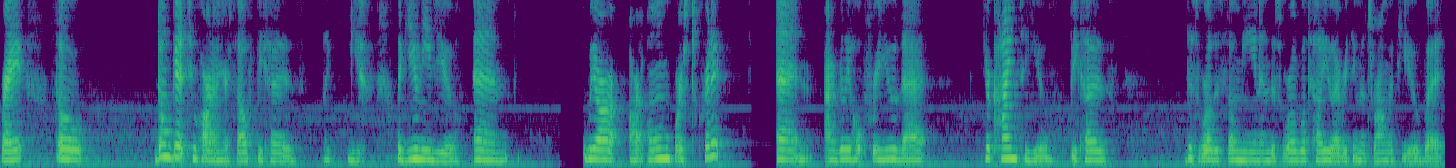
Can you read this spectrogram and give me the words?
right? So don't get too hard on yourself because like you like you need you and we are our own worst critic and I really hope for you that you're kind to you because this world is so mean and this world will tell you everything that's wrong with you, but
